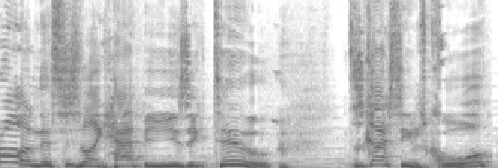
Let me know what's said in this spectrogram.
hold on, this is like happy music too. This guy seems cool.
